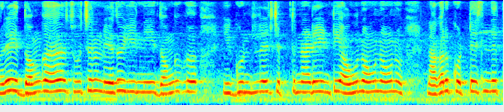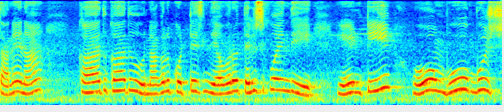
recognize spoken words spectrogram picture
ఒరే దొంగ సూచన లేదు ఈ నీ దొంగకు ఈ గుండెలే చెప్తున్నాడేంటి అవును అవును అవును. నగలు కొట్టేసింది తనేనా? కాదు కాదు. నగలు కొట్టేసింది ఎవరో తెలిసిపోయింది. ఏంటి? ఓం భూ బుష్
